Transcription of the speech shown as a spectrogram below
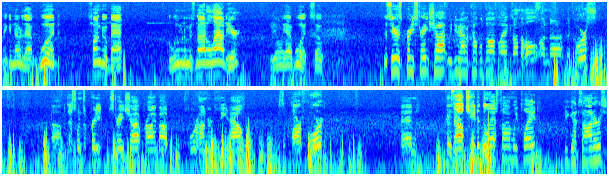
make a note of that, wood fungo bat. Aluminum is not allowed here. We only have wood. So this here is a pretty straight shot. We do have a couple dog legs on the hole on uh, the course. Um, this one's a pretty straight shot, probably about 400 feet out. It's a par four. And because Al cheated the last time we played, he gets honors.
